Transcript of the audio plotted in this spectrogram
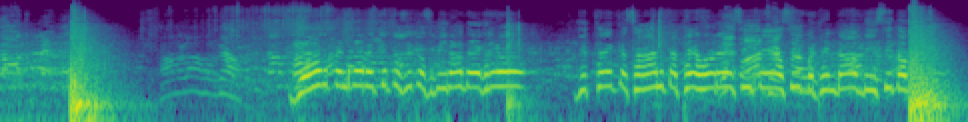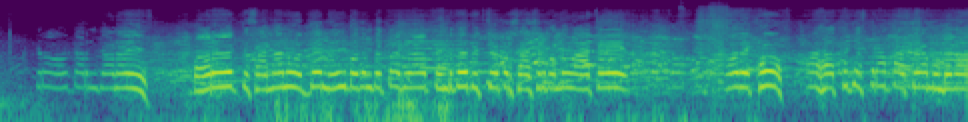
ਚੌਂਕ ਪਿੰਡ ਦੇ ਜੋਗ ਪਿੰਡ ਦੇ ਵਿੱਚ ਤੁਸੀਂ ਤਸਵੀਰਾਂ ਦੇਖ ਰਹੇ ਹੋ, ਜਿੱਥੇ ਕਿਸਾਨ ਇਕੱਠੇ ਹੋ ਰਹੇ ਸੀ ਤੇ ਅਸੀਂ ਬਠਿੰਡਾ ਡੀਸੀ ਤੋਂ ਘਰਾਓ ਕਰਨ ਜਾਣਾ ਹੈ। ਪਰ ਕਿਸਾਨਾਂ ਨੂੰ ਅੱਗੇ ਨਹੀਂ ਵਧਣ ਦਿੱਤਾ ਗਿਆ। ਪਿੰਡ ਦੇ ਵਿੱਚ ਪ੍ਰਸ਼ਾਸਨ ਵੱਲੋਂ ਆ ਕੇ ਆ ਦੇਖੋ ਆ ਹੱਥ ਕਿਸ ਤਰ੍ਹਾਂ ਪਾਟਿਆ ਮੁੰਡੇ ਦਾ।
